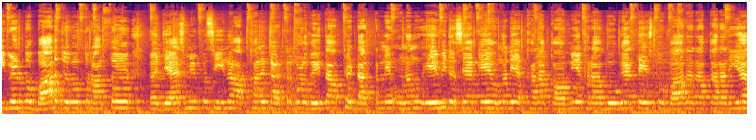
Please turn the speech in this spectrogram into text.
ਇਵੈਂਟ ਤੋਂ ਬਾਅਦ ਜਦੋਂ ਤੁਰੰਤ ਅ, ਜੈਸਮੀਨ ਭਸੀਨ ਅੱਖਾਂ ਦੇ ਡਾਕਟਰ ਕੋਲ ਗਈ ਤਾਂ ਉੱਥੇ ਡਾਕਟਰ ਨੇ ਉਹਨਾਂ ਨੂੰ ਇਹ ਵੀ ਦੱਸਿਆ ਕਿ ਉਹਨਾਂ ਦੀ ਅੱਖਾਂ ਦਾ ਕਾਰਨੀਆ ਖਰਾਬ ਹੋ ਗਿਆ ਤੇ ਇਸ ਤੋਂ ਬਾਅਦ ਅਦਾਕਾਰਾ ਦੀਆਂ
